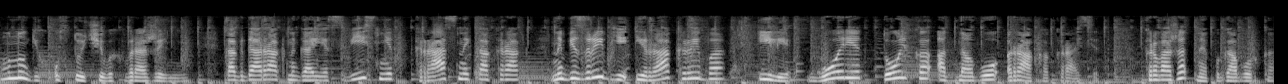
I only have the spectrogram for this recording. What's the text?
многих устойчивых выражений. Когда рак на горе свистнет, красный как рак, на безрыбье и рак рыба, или горе только одного рака красит. Кровожадная поговорка.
